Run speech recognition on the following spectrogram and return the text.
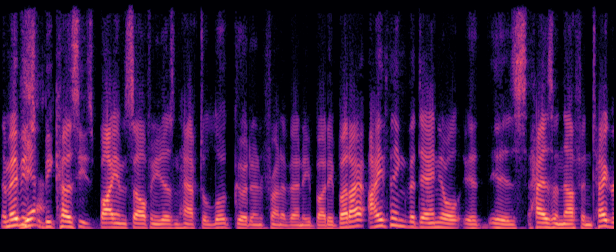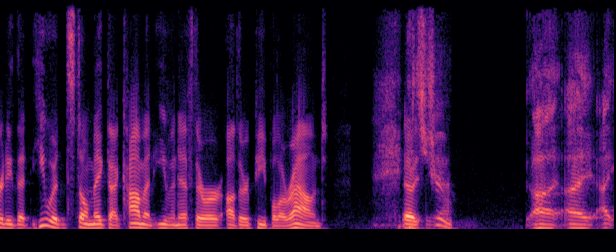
And maybe Yeah. it's because he's by himself and he doesn't have to look good in front of anybody. But I, I think that Daniel i- is has enough integrity that he would still make that comment even if there were other people around. Uh, It's true. Uh, I, I,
